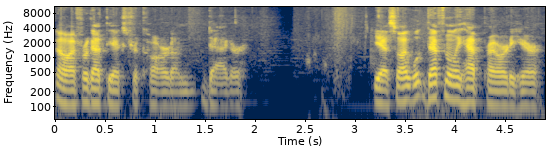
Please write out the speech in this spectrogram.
Oh, I forgot the extra card on Dagger. Yeah, so I will definitely have priority here.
